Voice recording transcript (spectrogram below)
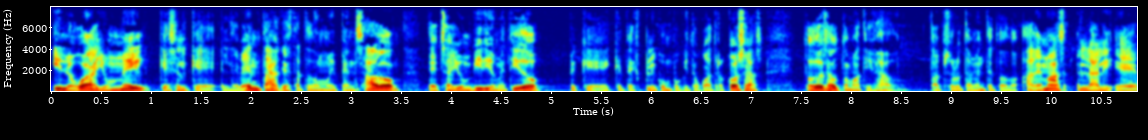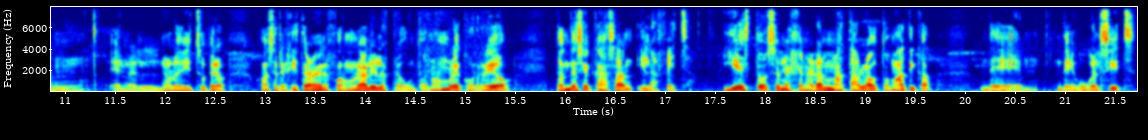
y luego hay un mail, que es el, que, el de venta, que está todo muy pensado. De hecho, hay un vídeo metido que, te explico un poquito cuatro cosas. Todo es automatizado absolutamente todo. Además, en, el, no lo he dicho, pero cuando se registran en el formulario les pregunto nombre, correo, dónde se casan y la fecha. Y esto se me genera en una tabla automática de, Google Sheets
